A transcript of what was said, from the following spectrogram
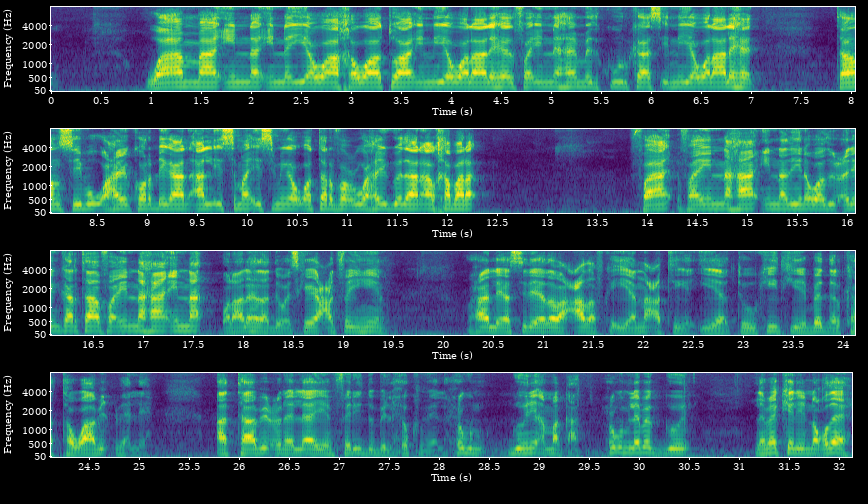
wa amaa ina ina iyo wa akhawaatuhaa iniya walaalaheed fa inahaa madkuurkaas iniya walaalaheed tansibu waxay kor dhigaan alisma ismiga wa tarfacu waxay godaan alkhabara fa inahaa inadiina waad u celin kartaa fa inahaa ina walaalaheed hadde waa iskaga cadfan yihiin waxaa leeyaha sideedaba cadafka iyo nactiga iyo towkiidka iyo bedelka tawaabic baa leeyahay ataabicuna laa yanfaridu bilxukmi baa le xukm gooni ama qaato xukm lama goo lama keli noqdee.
